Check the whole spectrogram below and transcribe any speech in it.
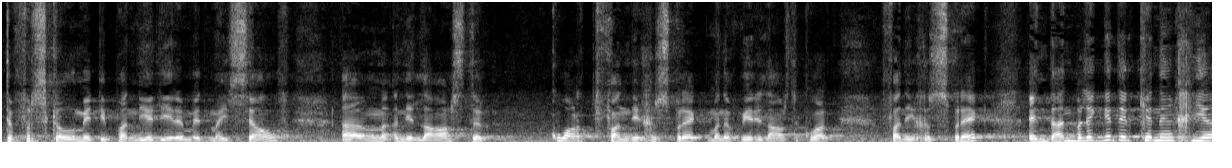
te verskil met die paneellede met myself. Um in die laaste kwart van die gesprek, min of meer die laaste kwart van die gesprek. En dan wil ek net erkenning gee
